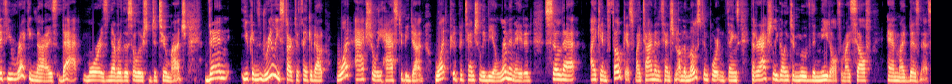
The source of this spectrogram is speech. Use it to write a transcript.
But if you recognize that more is never the solution to too much, then you can really start to think about what actually has to be done, what could potentially be eliminated so that I can focus my time and attention on the most important things that are actually going to move the needle for myself and my business.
